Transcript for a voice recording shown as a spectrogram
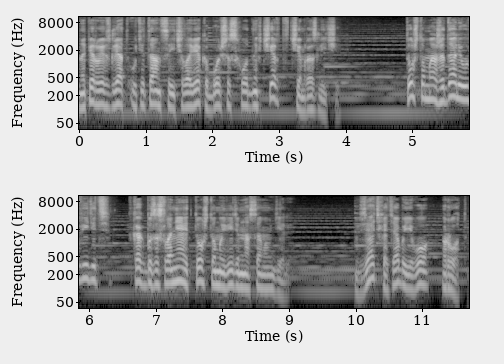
На первый взгляд у титанца и человека больше сходных черт, чем различий. То, что мы ожидали увидеть, как бы заслоняет то, что мы видим на самом деле. Взять хотя бы его рот.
